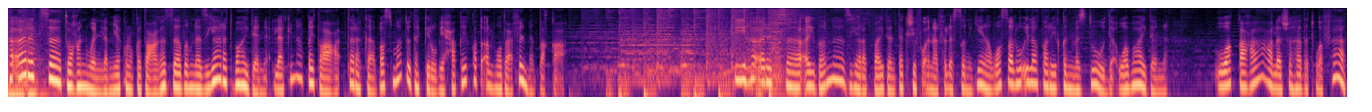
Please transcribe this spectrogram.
هآرتس تعنون لم يكن قطاع غزة ضمن زيارة بايدن لكن القطاع ترك بصمة تذكر بحقيقة الوضع في المنطقة. في هآرتس أيضا زيارة بايدن تكشف أن الفلسطينيين وصلوا إلى طريق مسدود وبايدن. وقع على شهادة وفاة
